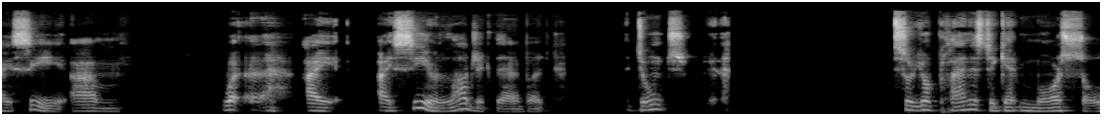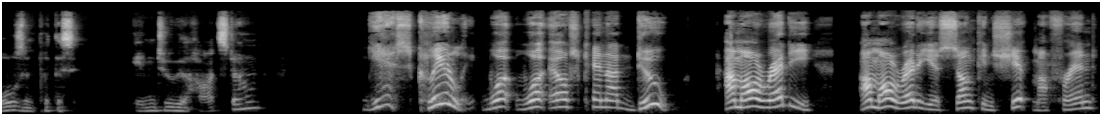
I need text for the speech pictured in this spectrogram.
I see. Um, what uh, I I see your logic there, but don't. So your plan is to get more souls and put this into the Heartstone? Yes, clearly. What what else can I do? I'm already I'm already a sunken ship, my friend.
